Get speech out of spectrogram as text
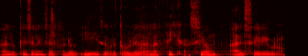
a lo que es el encéfalo y sobre todo le da la fijación al cerebro.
